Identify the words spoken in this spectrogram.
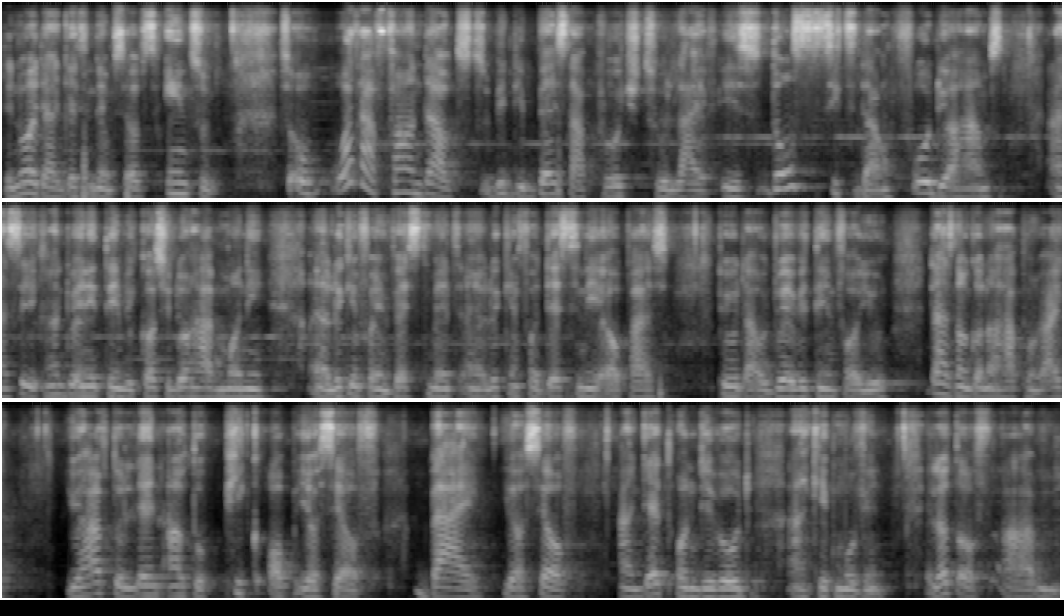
they know what they are getting themselves into. So what i found out to be the best approach to life is don't sit down fold your arms and say you can't do anything because you don't have money and you're looking for investment and you're looking for destiny helpers people that will do everything for you. That's not to happen right? You have to learn how to pick up yourself by yourself and get on the road and keep moving. A lot of um,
